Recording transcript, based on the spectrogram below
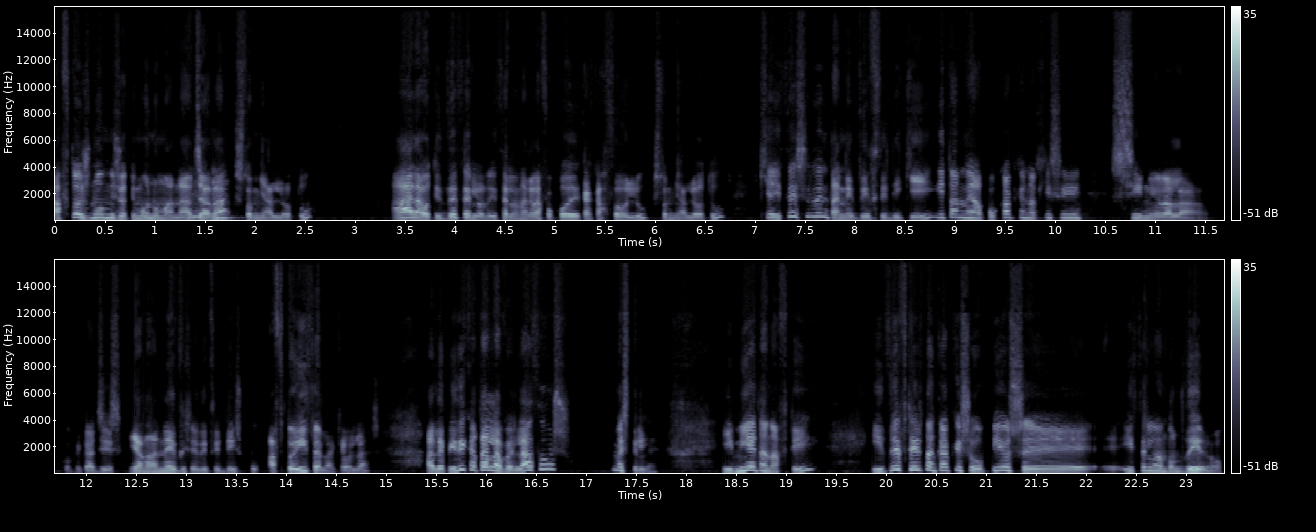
αυτός νόμιζε ότι μόνο μανατζαρα στο μυαλό του, άρα ότι δεν θέλω, ήθελα να γράφω κώδικα καθόλου στο μυαλό του και η θέση δεν ήταν διευθυντική, ήταν από κάποιον να αρχίσει senior, αλλά για να ανέβει σε διευθυντής, που αυτό ήθελα κιόλας. Αλλά επειδή κατάλαβε λάθος, με στείλε. Η μία ήταν αυτή. Η δεύτερη ήταν κάποιος ο οποίος ε, ήθελα να τον δείρω.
